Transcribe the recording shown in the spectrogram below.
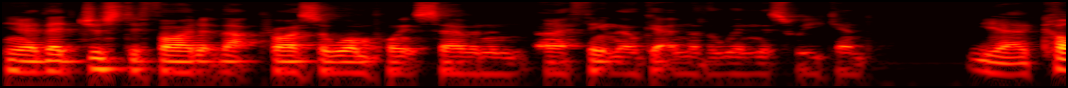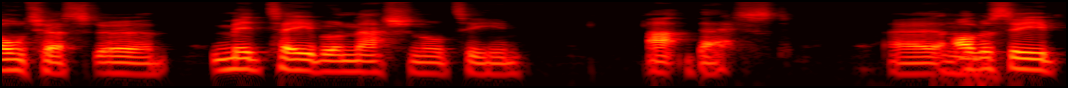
you know they're justified at that price of 1.7, and I think they'll get another win this weekend. Yeah, Colchester, mid-table national team at best. Uh, mm. Obviously,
